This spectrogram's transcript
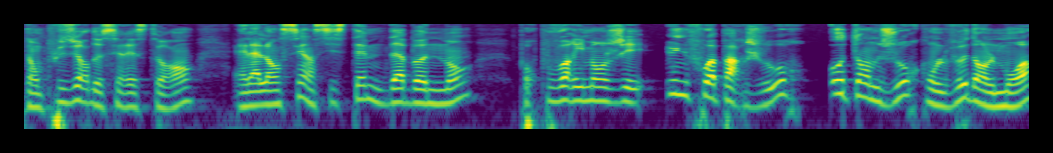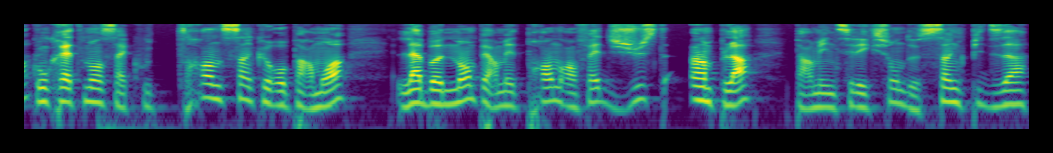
Dans plusieurs de ses restaurants, elle a lancé un système d'abonnement pour pouvoir y manger une fois par jour autant de jours qu'on le veut dans le mois. Concrètement, ça coûte 35 euros par mois. L'abonnement permet de prendre en fait juste un plat parmi une sélection de 5 pizzas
